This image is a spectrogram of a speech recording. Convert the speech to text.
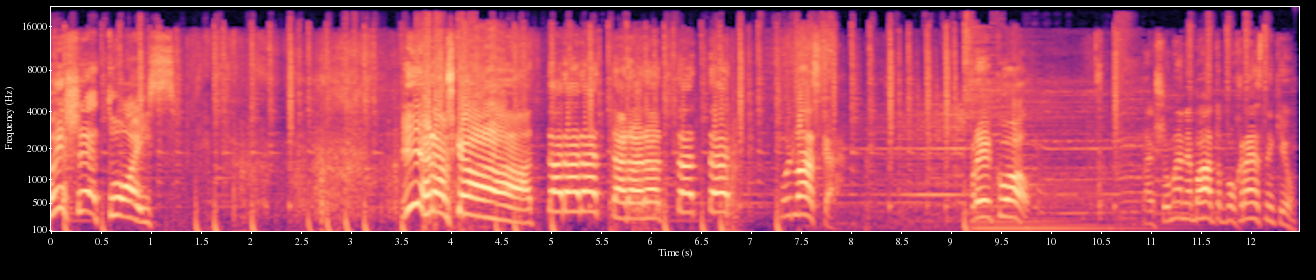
Пише Тойс. Іграшка! Тарара, тарара, та та Будь ласка. Прикол. Так що в мене багато похресників.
